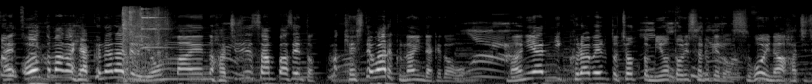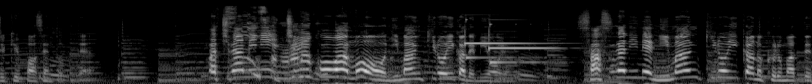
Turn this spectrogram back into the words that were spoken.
はい、オートマが174万円の83%。まあ、決して悪くないんだけど、マニュアルに比べるとちょっと見劣りするけど、すごいな、89%って。まあ、ちなみに中古はもう2万キロ以下で見ようよさすがにね2万キロ以下の車って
